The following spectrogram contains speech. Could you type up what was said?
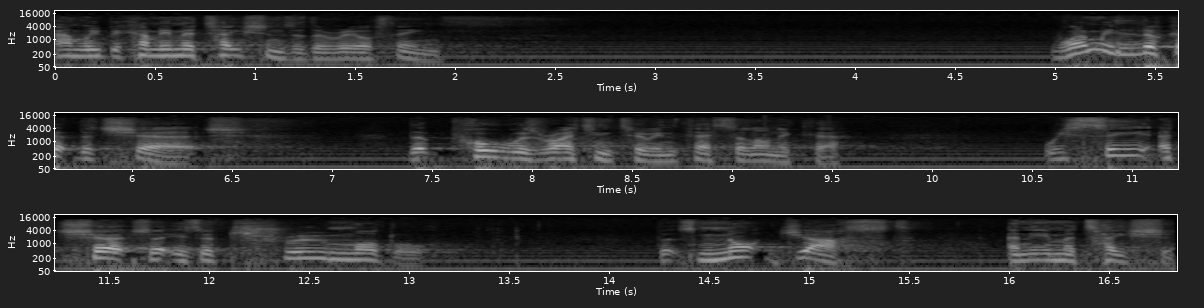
and we become imitations of the real thing. When we look at the church that Paul was writing to in Thessalonica, we see a church that is a true model, that's not just an imitation.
